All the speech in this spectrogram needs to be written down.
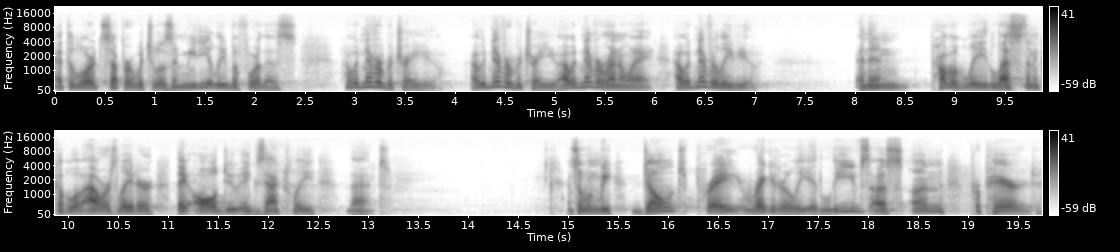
at the Lord's Supper, which was immediately before this I would never betray you. I would never betray you. I would never run away. I would never leave you. And then, probably less than a couple of hours later, they all do exactly that. And so, when we don't pray regularly, it leaves us unprepared.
